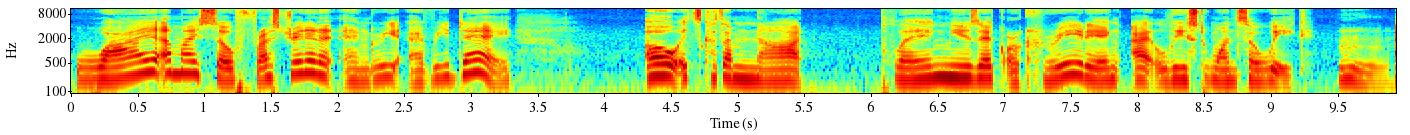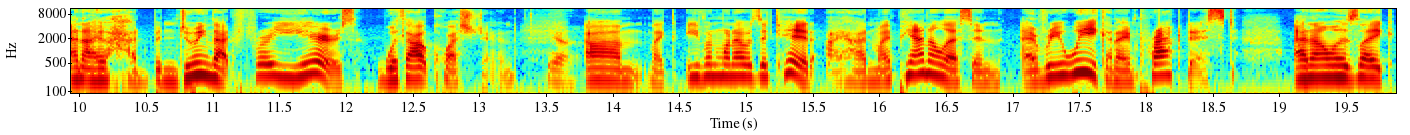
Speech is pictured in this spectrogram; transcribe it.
why am I so frustrated and angry every day? Oh, it's because I'm not playing music or creating at least once a week. Mm. And I had been doing that for years without question. Yeah. Um, like even when I was a kid, I had my piano lesson every week and I practiced. And I was like,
